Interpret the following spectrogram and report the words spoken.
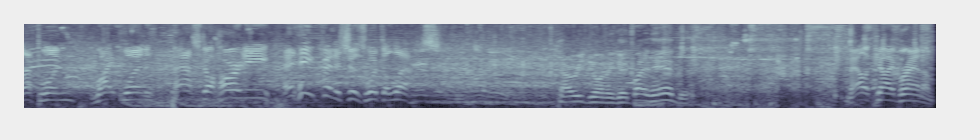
Left one, right one, pass to Hardy, and he finishes with the left. Kyrie doing a good right-handed. Malaki Branham.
